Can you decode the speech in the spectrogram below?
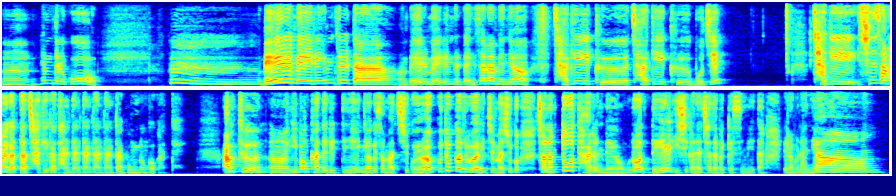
음, 힘들고, 음, 매일매일이 힘들다. 어, 매일매일 힘들다. 이 사람은요, 자기 그, 자기 그, 뭐지? 자기 신상을 갖다 자기가 달달달달달달 볶는 것 같아. 암튼, 어, 이번 카드 reading 여기서 마치고요. 구독과 좋아요 잊지 마시고, 저는 또 다른 내용으로 내일 이 시간에 찾아뵙겠습니다. 여러분 안녕.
